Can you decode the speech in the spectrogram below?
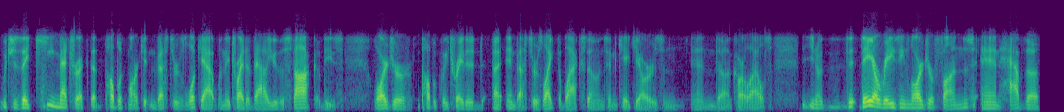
which is a key metric that public market investors look at when they try to value the stock of these larger publicly traded uh, investors like the Blackstones and KKRs and and uh, Carlyles. You know, th- they are raising larger funds and have the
